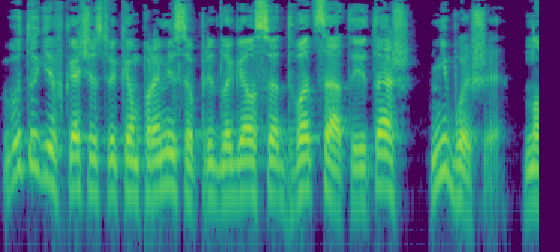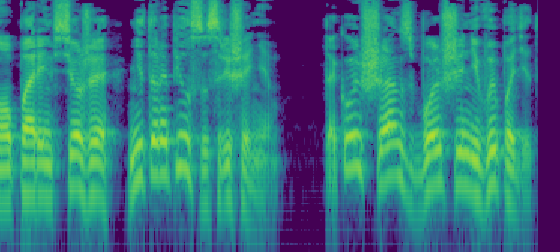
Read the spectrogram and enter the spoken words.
В итоге в качестве компромисса предлагался двадцатый этаж, не больше, но парень все же не торопился с решением. Такой шанс больше не выпадет,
